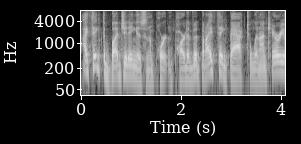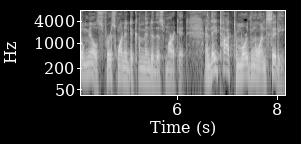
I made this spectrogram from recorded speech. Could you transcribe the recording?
I think the budgeting is an important part of it, but I think back to when Ontario Mills first wanted to come into this market. And they talked to more than one city,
